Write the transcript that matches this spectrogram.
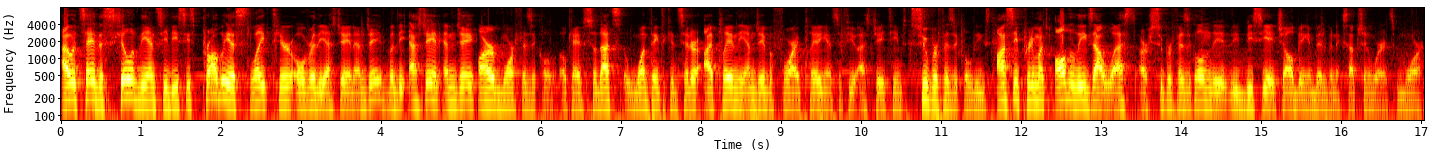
I would say the skill of the NCDC is probably a slight tier over the SJ and MJ, but the SJ and MJ are more physical, okay? So that's one thing to consider. I played in the MJ before. I played against a few SJ teams, super physical leagues. Honestly, pretty much all the leagues out west are super physical, and the, the BCHL being a bit of an exception where it's more,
